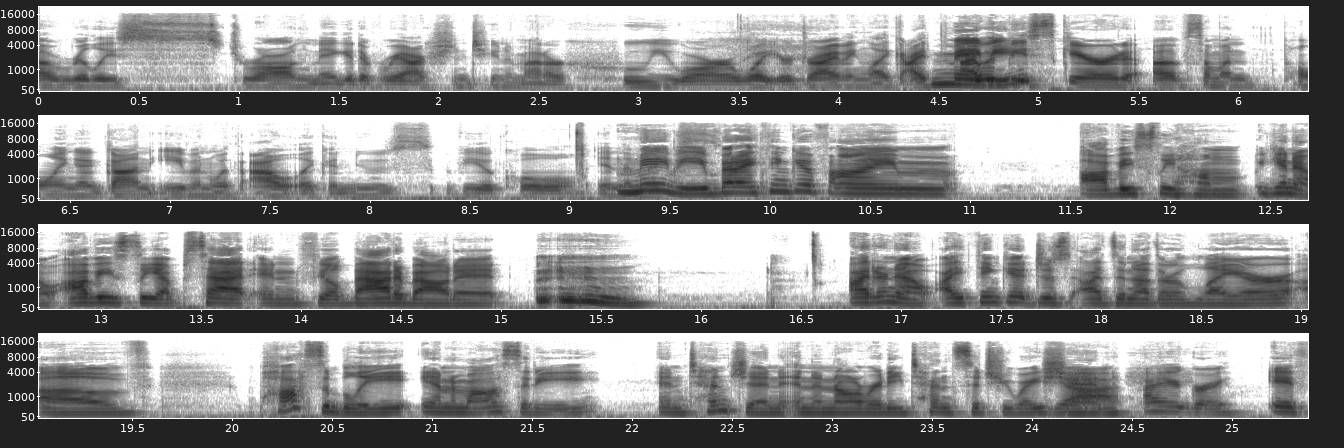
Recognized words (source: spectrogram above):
a really strong negative reaction to you no matter who you are or what you're driving. Like, I, I would Maybe. be scared of someone pulling a gun even without like a news vehicle in the maybe, mix. but I think if I'm obviously hum, you know, obviously upset and feel bad about it, I don't know. I think it just adds another layer of possibly animosity and tension in an already tense situation. yeah, I agree. If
